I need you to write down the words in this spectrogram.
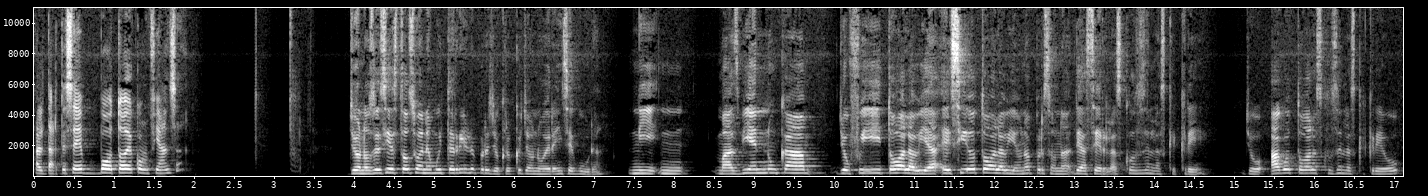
al darte ese voto de confianza? Yo no sé si esto suena muy terrible, pero yo creo que yo no era insegura. Ni, más bien nunca yo fui toda la vida, he sido toda la vida una persona de hacer las cosas en las que cree. Yo hago todas las cosas en las que creo.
